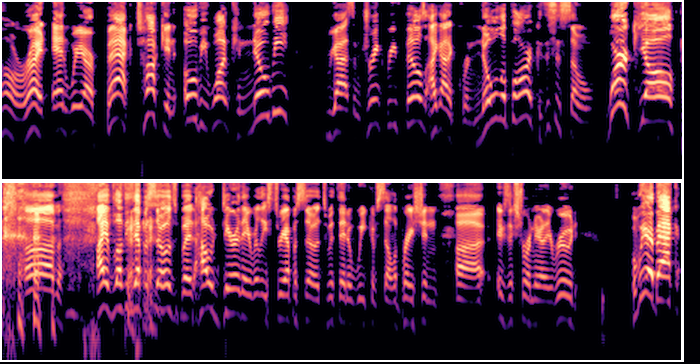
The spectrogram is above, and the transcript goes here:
All right, and we are back talking Obi Wan Kenobi. We got some drink refills. I got a granola bar because this is some work, y'all. Um, I have loved these episodes, but how dare they release three episodes within a week of celebration? Uh, extraordinarily rude. But we are back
